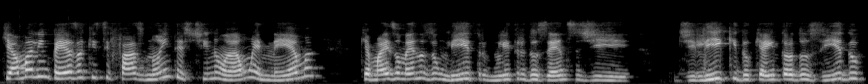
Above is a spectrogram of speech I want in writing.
que é uma limpeza que se faz no intestino, é um enema, que é mais ou menos um litro, um litro e duzentos de, de líquido que é introduzido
